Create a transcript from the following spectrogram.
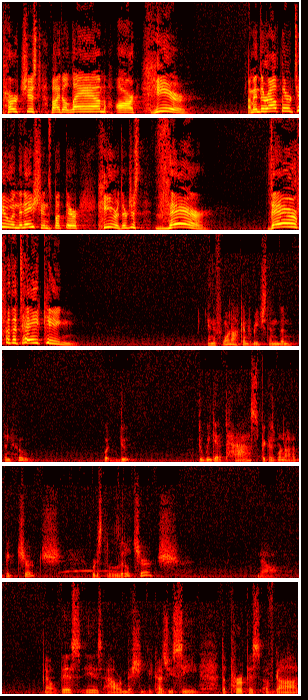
purchased by the Lamb are here. I mean, they're out there too in the nations, but they're here. They're just there there for the taking. And if we're not going to reach them, then, then who? What, do, do we get a pass because we're not a big church? We're just a little church? No. No, this is our mission because you see, the purpose of God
